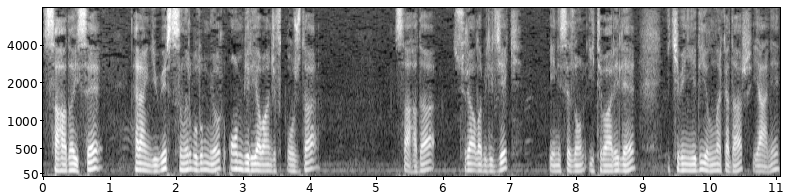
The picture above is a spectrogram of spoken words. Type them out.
Sahada ise herhangi bir sınır bulunmuyor. 11 yabancı futbolcu da sahada süre alabilecek. Yeni sezon itibariyle 2007 yılına kadar yani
